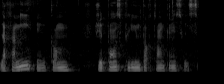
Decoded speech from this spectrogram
La famille est, comme je pense, plus important qu'en Suisse.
